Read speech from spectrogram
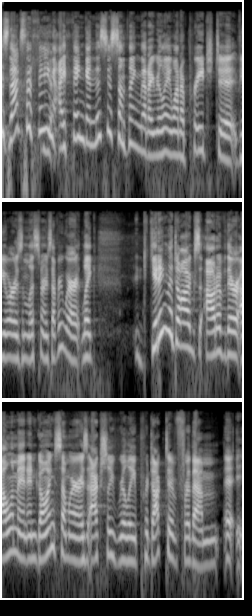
is. That's the thing, I think, and this is something that I really want to preach to viewers and listeners everywhere. Like, getting the dogs out of their element and going somewhere is actually really productive for them eh,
